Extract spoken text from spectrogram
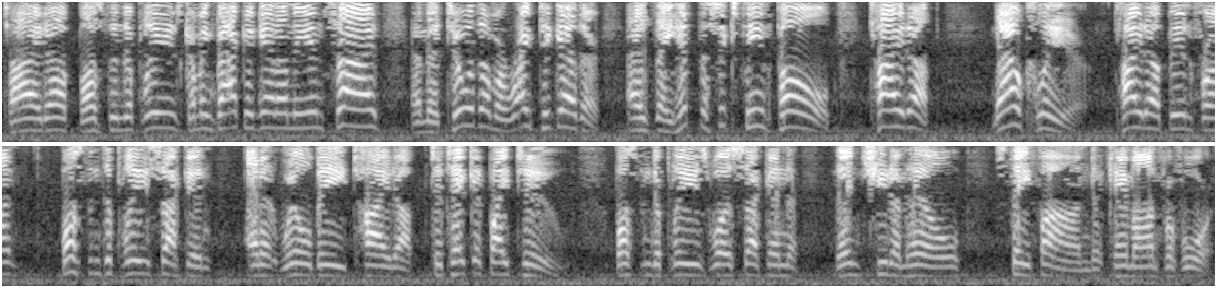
Tied up, Bustin to Please, coming back again on the inside, and the two of them are right together as they hit the 16th pole. Tied up, now clear. Tied up in front, Bustin to Please second, and it will be tied up to take it by two. Bustin to Please was second, then Cheatham Hill. Stay Fond came on for fourth.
